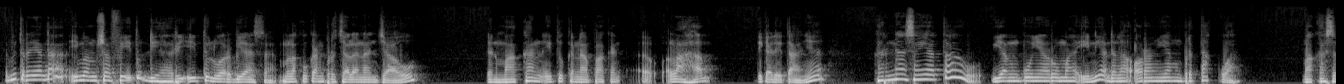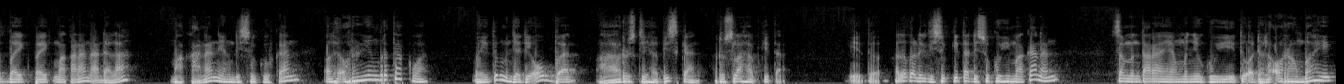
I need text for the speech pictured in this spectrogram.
Tapi ternyata Imam Syafi'i itu di hari itu luar biasa, melakukan perjalanan jauh dan makan itu kenapa kan, uh, lahap ketika ditanya, karena saya tahu yang punya rumah ini adalah orang yang bertakwa. Maka sebaik-baik makanan adalah makanan yang disuguhkan oleh orang yang bertakwa. Nah itu menjadi obat, harus dihabiskan, harus lahap kita. Gitu. Kalau kalau kita disuguhi makanan, sementara yang menyuguhi itu adalah orang baik,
